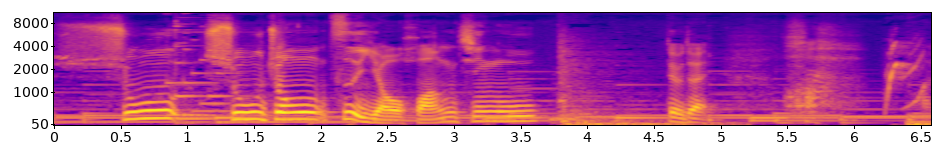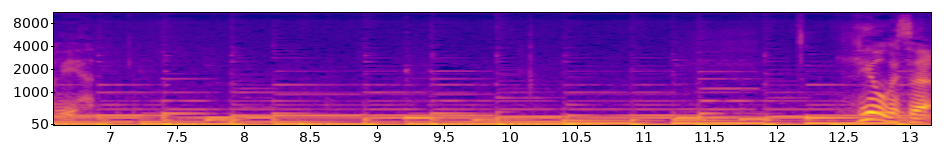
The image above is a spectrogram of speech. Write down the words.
书书中自有黄金屋。对不对？哇，好厉害！六个字，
